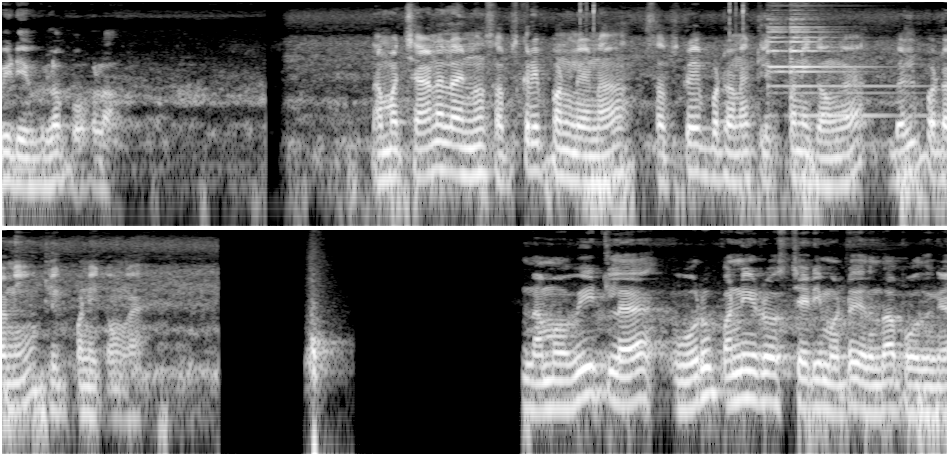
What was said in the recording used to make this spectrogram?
வீடியோக்குள்ளே போகலாம். நம்ம சேனலை இன்னும் சப்ஸ்கிரைப் பண்ணலைன்னா சப்ஸ்கிரைப் பட்டனை கிளிக் பண்ணிக்கோங்க. பெல் பட்டனையும் கிளிக் பண்ணிக்கோங்க. நம்ம வீட்டில் ஒரு பன்னீர் ரோஸ் செடி மட்டும் இருந்தால் போதுங்க.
